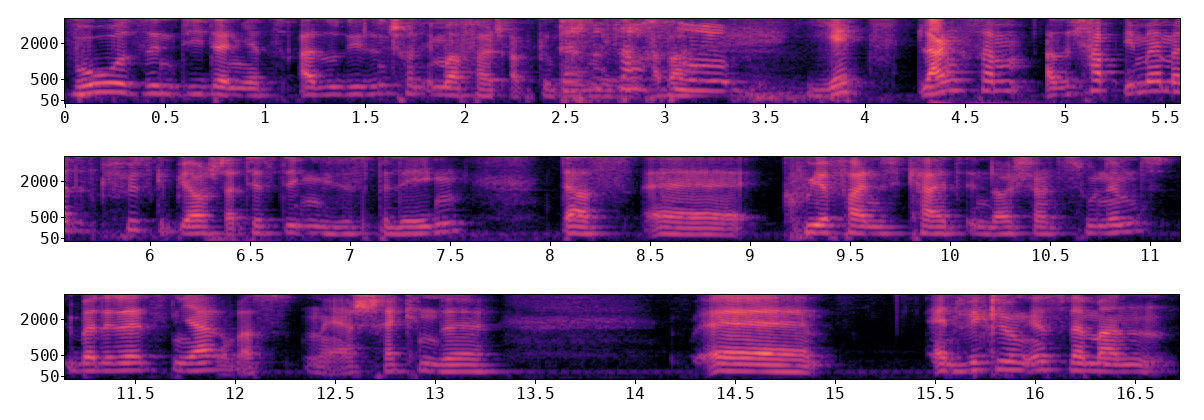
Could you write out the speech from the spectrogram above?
wo sind die denn jetzt? Also, die sind schon immer falsch abgebogen. Das ist auch so. Jetzt langsam, also ich habe immer mehr das Gefühl, es gibt ja auch Statistiken, die das belegen, dass äh, Queerfeindlichkeit in Deutschland zunimmt über die letzten Jahre, was eine erschreckende äh, Entwicklung ist, wenn man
